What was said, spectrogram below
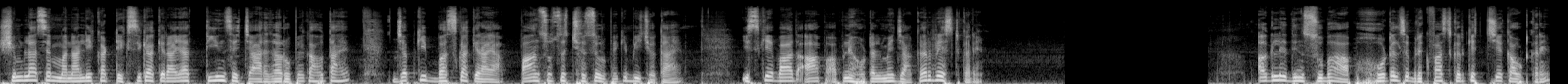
शिमला से मनाली का टैक्सी का किराया तीन से चार हज़ार रुपये का होता है, जबकि बस का किराया पाँच सौ से छः सौ रुपये के बीच होता है। इसके बाद आप अपने होटल में जाकर रेस्ट करें। अगले दिन सुबह आप होटल से ब्रेकफास्ट करके चेकआउट करें,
